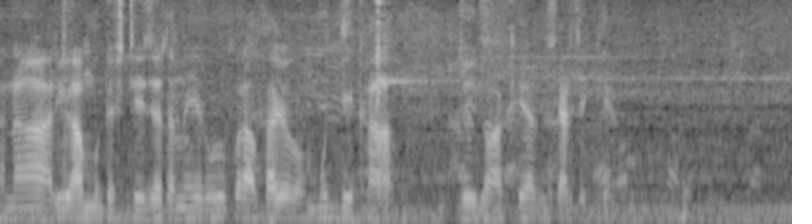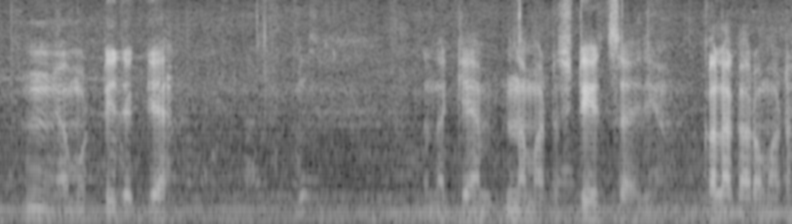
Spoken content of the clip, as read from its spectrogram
અને હાર્યું આ મોટો સ્ટેજ તમે રોડ ઉપર આવતા જો અમુક દેખા જોઈ લો આખી આ વિશાળ જગ્યા. હમ, આ મોટી જગ્યા. અને કેમ્પના માટે સ્ટેજ સારી કલાકારો માટે.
